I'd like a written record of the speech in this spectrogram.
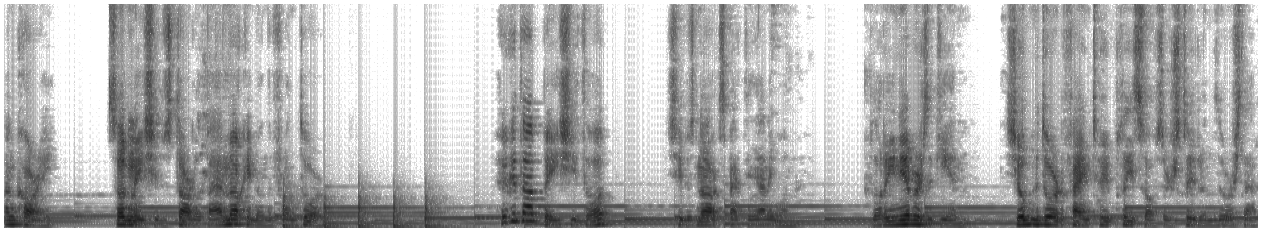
and Corrie. Suddenly she was startled by a knocking on the front door. Who could that be? she thought. She was not expecting anyone. Bloody neighbours again. She opened the door to find two police officers stood on the doorstep.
